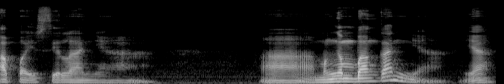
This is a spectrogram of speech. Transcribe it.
apa istilahnya uh, mengembangkannya ya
